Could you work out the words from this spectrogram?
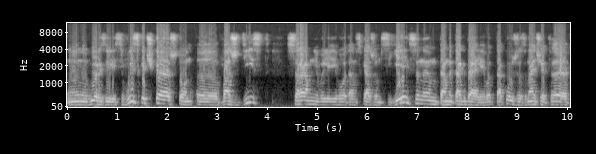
выразились, выскочка, что он вождист, сравнивали его, там, скажем, с Ельциным, там и так далее. Вот такой же, значит, э,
